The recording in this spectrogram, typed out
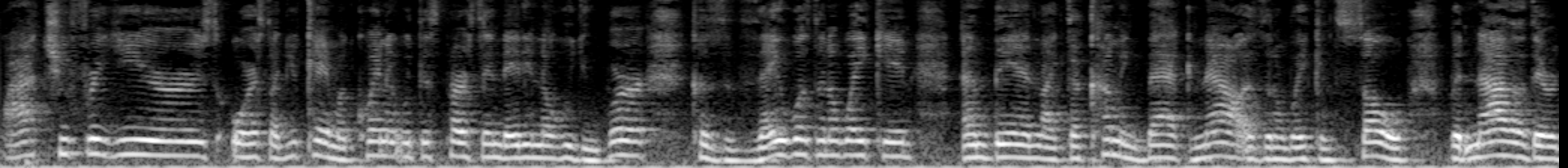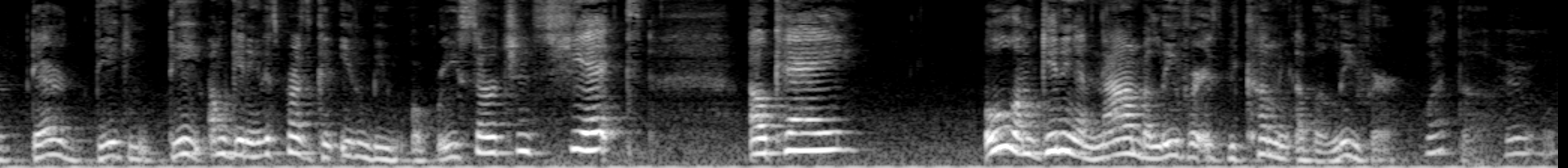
watch you for years or it's like you came acquainted with this person they didn't know who you were because they wasn't awakened. And then like they're coming back now as an awakened soul. But now that they're they're digging deep I'm getting this person could even be researching shit okay? Oh I'm getting a non-believer is becoming a believer. What the hell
